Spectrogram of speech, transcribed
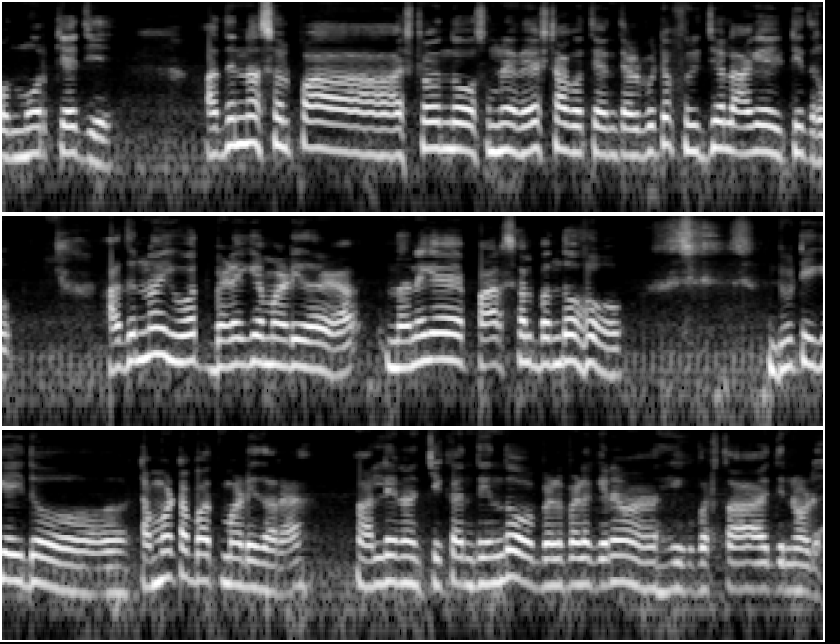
ಒಂದು ಮೂರು ಕೆ ಜಿ ಅದನ್ನು ಸ್ವಲ್ಪ ಅಷ್ಟೊಂದು ಸುಮ್ಮನೆ ವೇಸ್ಟ್ ಆಗುತ್ತೆ ಅಂತ ಹೇಳ್ಬಿಟ್ಟು ಫ್ರಿಜ್ಜಲ್ಲಿ ಹಾಗೆ ಇಟ್ಟಿದ್ರು. ಅದನ್ನು ಇವತ್ತು ಬೆಳಗ್ಗೆ ಮಾಡಿದಾಗ ನನಗೆ ಪಾರ್ಸಲ್ ಬಂದು ಡ್ಯೂಟಿಗೆ ಇದು ಟೊಮೊಟೊ ಬಾತ್ ಮಾಡಿದ್ದಾರೆ ಅಲ್ಲಿ ನಾನು ಚಿಕನ್ ತಿಂದು ಬೆಳ ಬೆಳಗ್ಗೆನೇ ಈಗ ಬರ್ತಾ ಇದ್ದೀನಿ ನೋಡಿ.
